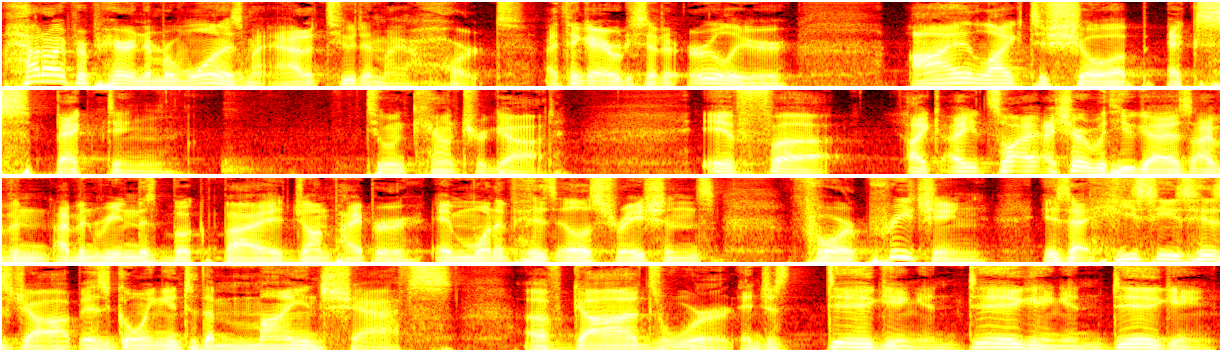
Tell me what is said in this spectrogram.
how do I prepare? Number one is my attitude and my heart. I think I already said it earlier. I like to show up expecting to encounter God. If uh, like I so I, I shared with you guys, I've been I've been reading this book by John Piper, and one of his illustrations for preaching is that he sees his job as going into the mine shafts of God's word and just digging and digging and digging.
